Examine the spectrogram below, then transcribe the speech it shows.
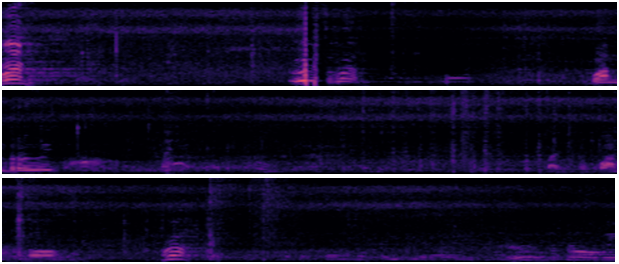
Văn. Ừ, Văn. Văn rơi. Bánh Văn ngon. Văn. Vâng. Rơi mà tô đi.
